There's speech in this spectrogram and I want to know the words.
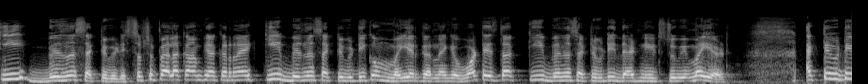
key business activity सबसे पहला काम क्या करना है? की बिज़नेस एक्टिविटी को मैयर करना है कि what is the key business activity that needs to be measured activity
